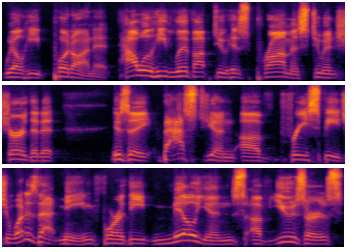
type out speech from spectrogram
will he put on it? How will he live up to his promise to ensure that it is a bastion of free speech? And what does that mean for the millions of users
